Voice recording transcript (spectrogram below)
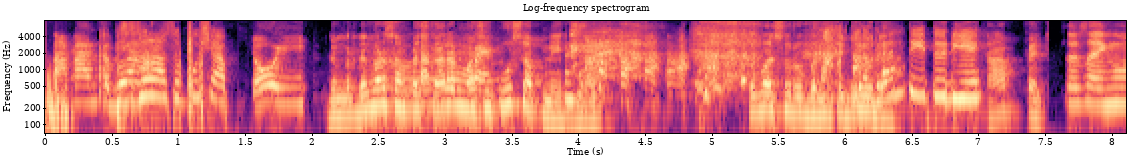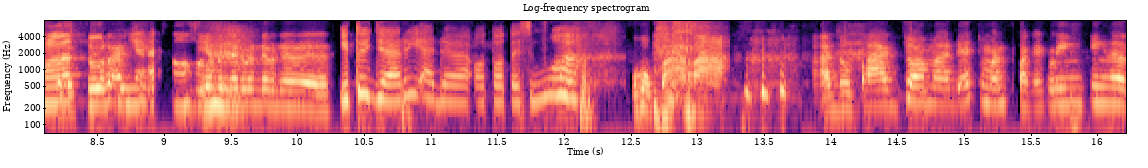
Tangan abis itu sebelah, langsung push up doi. Dengar-dengar sampai Sambil sekarang masih plank. pusap nih. Coba suruh berhenti Gak dulu. deh. berhenti itu dia Capek. Selesai ngulek, Kebetulan punya. Iya benar benar. benar. itu jari ada ototnya semua Oh, parah. Aduh, panco sama dia cuma pakai kelingking lah.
